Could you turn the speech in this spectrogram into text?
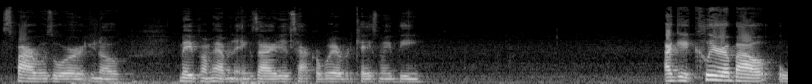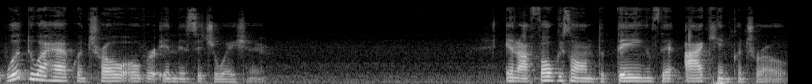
spirals, or, you know, maybe if I'm having an anxiety attack or whatever the case may be. I get clear about what do I have control over in this situation. And I focus on the things that I can control.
